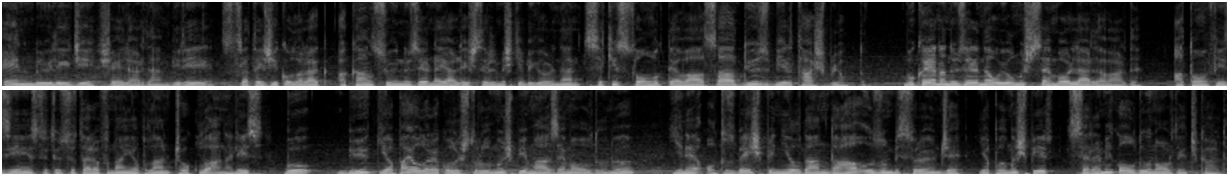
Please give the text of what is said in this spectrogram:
en büyüleyici şeylerden biri stratejik olarak akan suyun üzerine yerleştirilmiş gibi görünen 8 tonluk devasa düz bir taş bloktu. Bu kayanın üzerine oyulmuş semboller de vardı. Atom Fiziği Enstitüsü tarafından yapılan çoklu analiz bu büyük yapay olarak oluşturulmuş bir malzeme olduğunu, yine 35 bin yıldan daha uzun bir süre önce yapılmış bir seramik olduğunu ortaya çıkardı.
